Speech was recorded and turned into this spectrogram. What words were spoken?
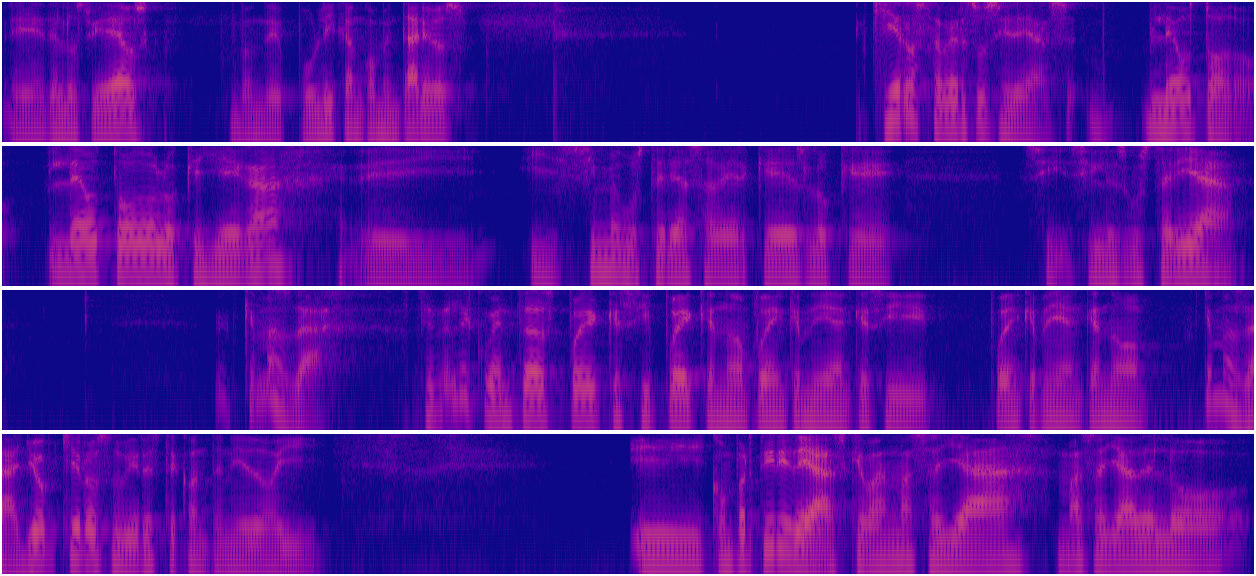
eh, de los videos donde publican comentarios, quiero saber sus ideas. Leo todo, leo todo lo que llega eh, y, sí me gustaría saber qué es lo que, si, les gustaría, ¿qué más da? Al final de cuentas, puede que sí, puede que no, pueden que me digan que sí, pueden que me digan que no. ¿Qué más da? Yo quiero subir este contenido y, y compartir ideas que van más allá, más allá de lo,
